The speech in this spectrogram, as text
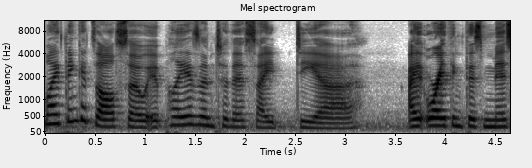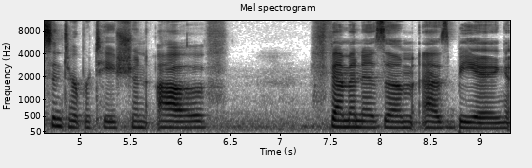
Well, I think it's also it plays into this idea, I or I think this misinterpretation of feminism as being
